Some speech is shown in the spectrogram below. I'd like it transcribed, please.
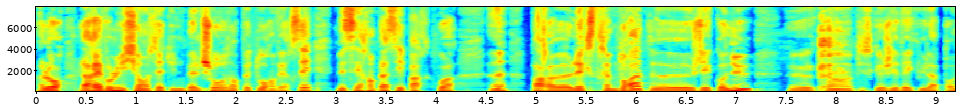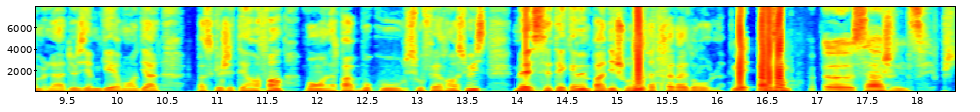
Alors, la révolution, c'est une belle chose, on peut tout renverser, mais c'est remplacé par quoi hein? Par euh, l'extrême droite, euh, j'ai connu. Euh, quand, puisque j'ai vécu la, la, Deuxième Guerre mondiale parce que j'étais enfant. Bon, on n'a pas beaucoup souffert en Suisse, mais c'était quand même pas des choses très très très drôles. Mais par exemple, euh, ça, je ne sais plus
